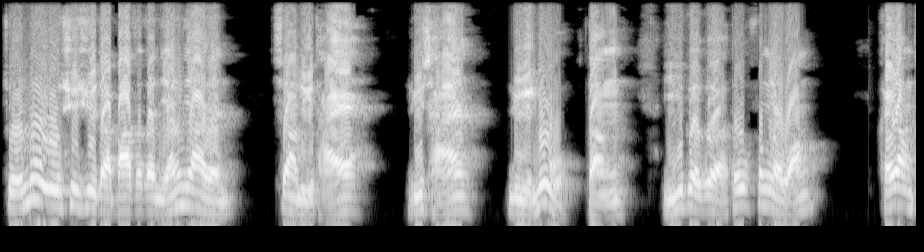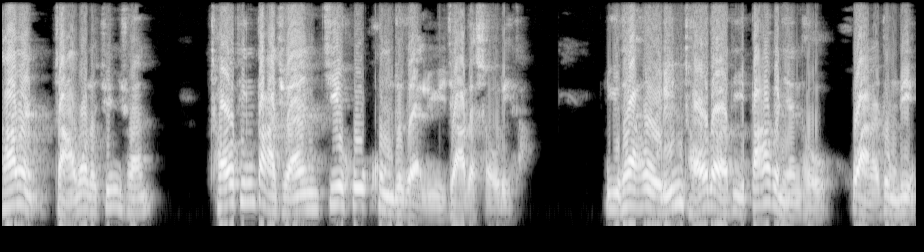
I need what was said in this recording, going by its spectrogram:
就陆陆续续地把她的娘家人，像吕台、吕产、吕禄等，一个个都封了王。还让他们掌握了军权，朝廷大权几乎控制在吕家的手里了。吕太后临朝的第八个年头，患了重病，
